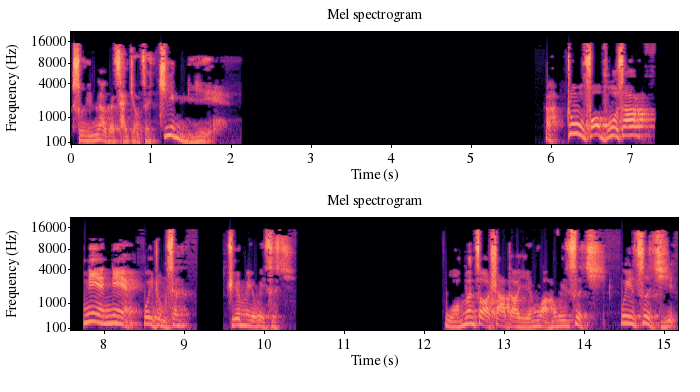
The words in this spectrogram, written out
所以那个才叫做敬业啊！诸佛菩萨念念为众生，绝没有为自己。我们造杀盗淫妄为自己，为自己，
